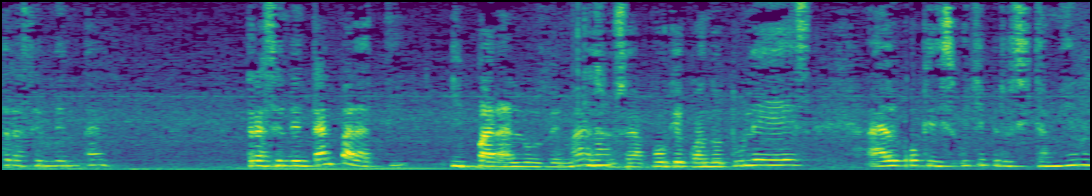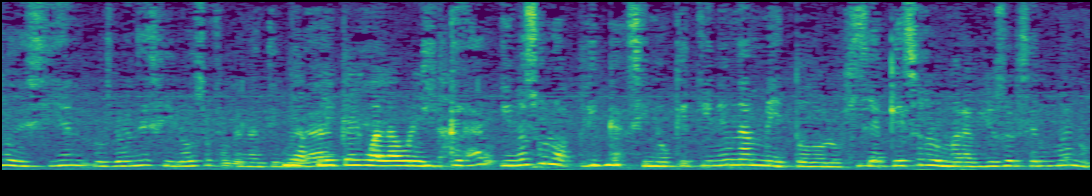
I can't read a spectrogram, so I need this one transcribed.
trascendental. Trascendental para ti y para los demás. Claro. O sea, porque cuando tú lees algo que dices, oye, pero si también lo decían los grandes filósofos de la antigüedad. aplica igual Y ahorita. claro, y no solo aplica, sino que tiene una metodología, que eso es lo maravilloso del ser humano.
